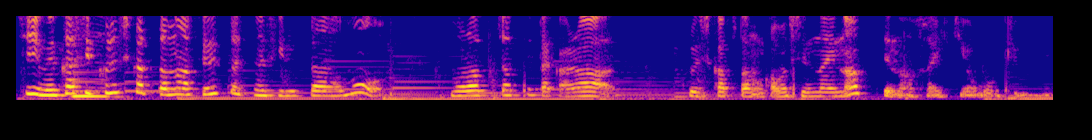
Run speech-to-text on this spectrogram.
し昔苦しかったのは、そういう人たちのフィルターももらっちゃってたから苦しかったのかもしれないなっていうのは最近思うけどね。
